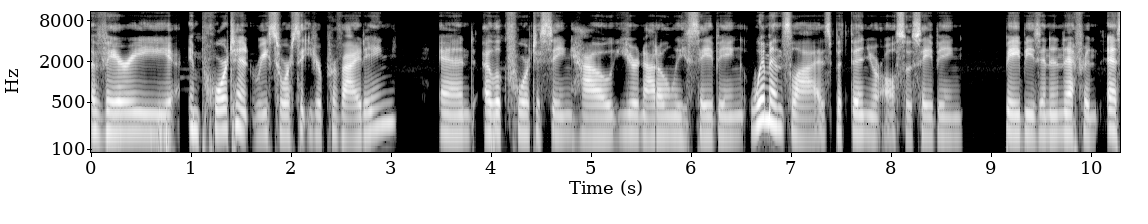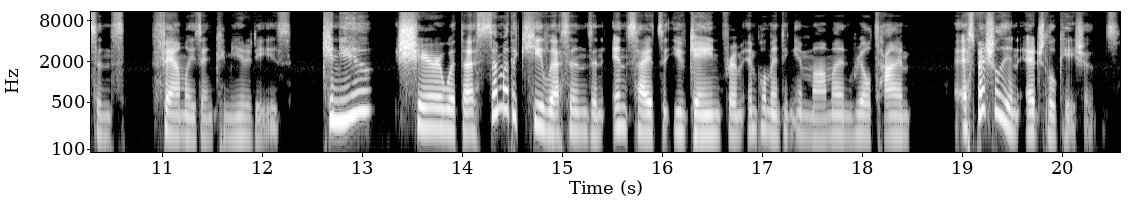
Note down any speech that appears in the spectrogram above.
a very important resource that you're providing. And I look forward to seeing how you're not only saving women's lives, but then you're also saving babies and, in essence, families and communities. Can you share with us some of the key lessons and insights that you've gained from implementing mMama in real time, especially in edge locations?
